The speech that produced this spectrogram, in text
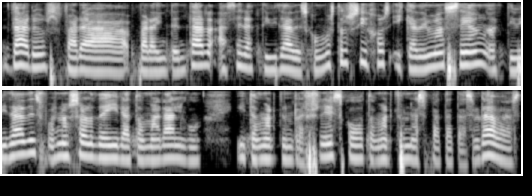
daros para, intentar hacer actividades con vuestros hijos y que además sean actividades, pues no solo de ir a tomar algo y tomarte un refresco o tomarte unas patatas bravas.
